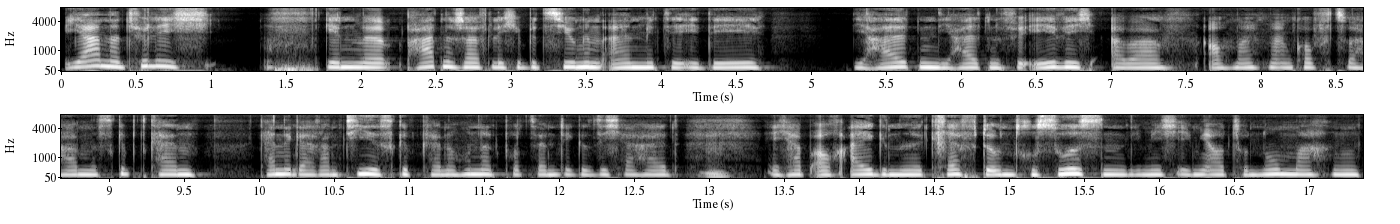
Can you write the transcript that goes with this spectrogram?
Ja, natürlich gehen wir partnerschaftliche Beziehungen ein mit der Idee, die halten, die halten für ewig, aber auch manchmal im Kopf zu haben, es gibt kein, keine Garantie, es gibt keine hundertprozentige Sicherheit. Mhm. Ich habe auch eigene Kräfte und Ressourcen, die mich irgendwie autonom machen.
